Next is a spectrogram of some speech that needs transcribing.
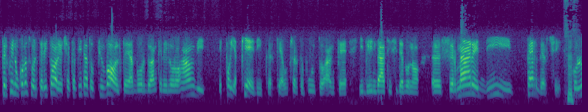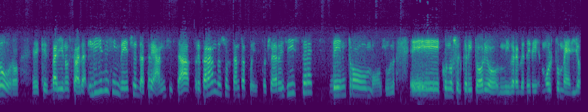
per cui non conosco il territorio, ci è capitato più volte a bordo anche dei loro Hanvi e poi a piedi perché a un certo punto anche i blindati si devono eh, fermare di perderci mm. con loro eh, che sbaglino strada. L'ISIS invece da tre anni si sta preparando soltanto a questo, cioè a resistere dentro Mosul e conosce il territorio, mi verrebbe a dire molto meglio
